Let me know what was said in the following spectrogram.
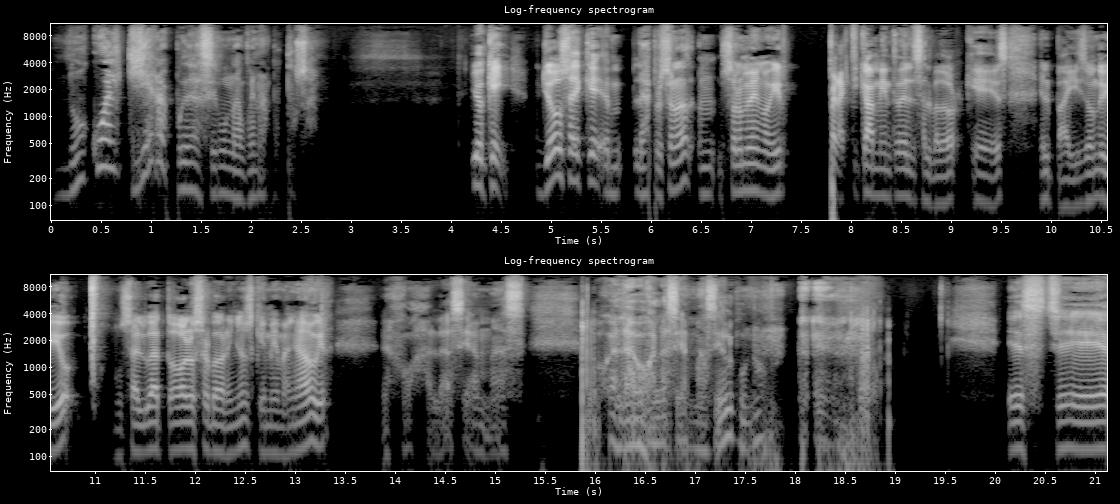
no cualquiera puede hacer una buena pupusa. Y ok, yo sé que em, las personas em, solo me ven a oír prácticamente del Salvador, que es el país donde vivo. Un saludo a todos los salvadoreños que me van a oír. Ojalá sea más. Ojalá, ojalá sea más de alguno. Este,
